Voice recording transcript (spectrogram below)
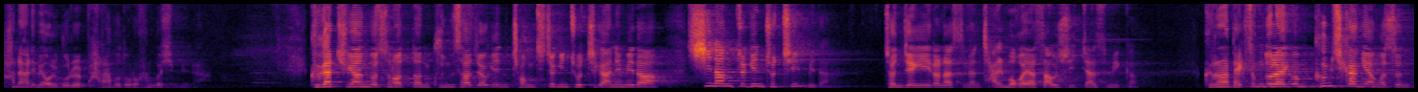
하나님의 얼굴을 바라보도록 한 것입니다. 그가 취한 것은 어떤 군사적인 정치적인 조치가 아닙니다. 신앙적인 조치입니다. 전쟁이 일어났으면 잘 먹어야 싸울 수 있지 않습니까? 그러나 백성들에게 금식하게 한 것은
